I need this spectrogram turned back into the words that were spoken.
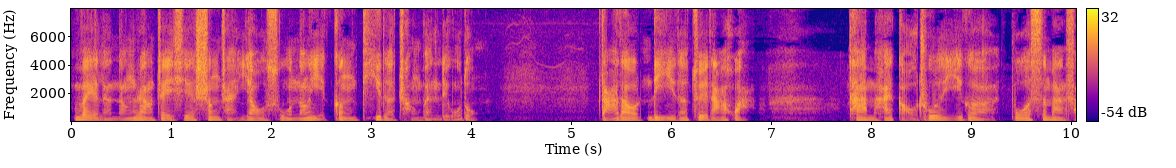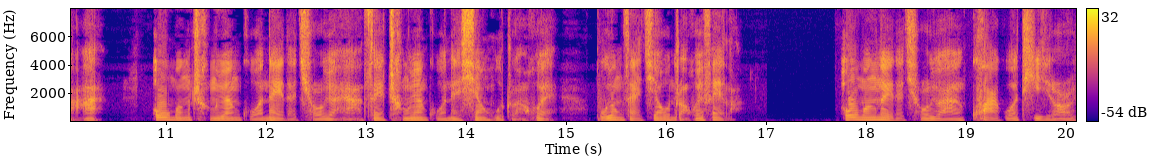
为了能让这些生产要素能以更低的成本流动，达到利益的最大化，他们还搞出了一个博斯曼法案。欧盟成员国内的球员啊，在成员国内相互转会，不用再交转会费了。欧盟内的球员跨国踢球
